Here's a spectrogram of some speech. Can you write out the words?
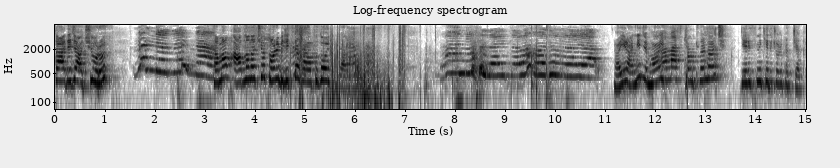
Sadece açıyoruz. Tamam ablan açıyor sonra birlikte hafıza oynayacağız. Hayır anneciğim hayır. Bantlarını aç. Gerisini kedi çocuk açacak.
